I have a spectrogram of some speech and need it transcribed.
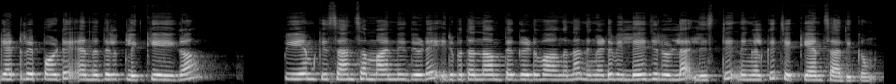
ഗെറ്റ് റിപ്പോർട്ട് എന്നതിൽ ക്ലിക്ക് ചെയ്യുക. പി എം കിസാൻ സമ്മാൻ നിധിയുടെ ഇരുപത്തൊന്നാമത്തെ ഗഡ് വാങ്ങുന്ന നിങ്ങളുടെ വില്ലേജിലുള്ള ലിസ്റ്റ് നിങ്ങൾക്ക് ചെക്ക് ചെയ്യാൻ സാധിക്കും.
